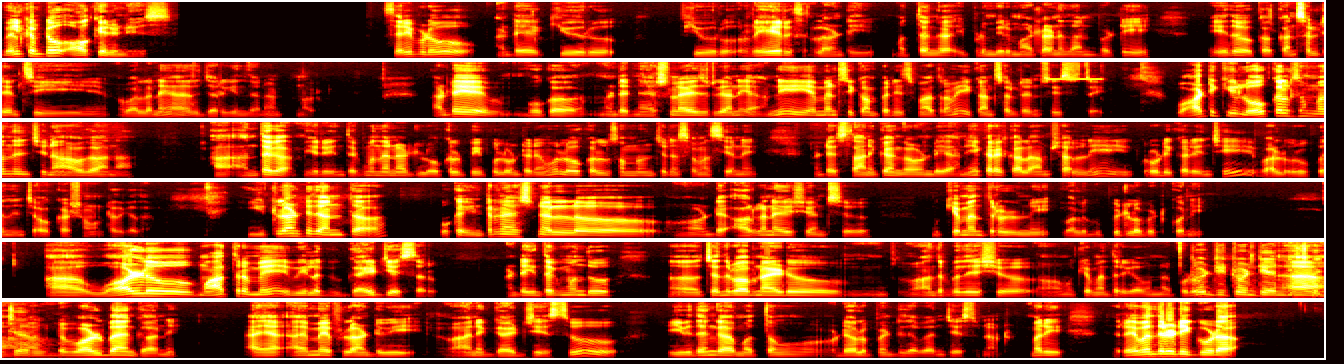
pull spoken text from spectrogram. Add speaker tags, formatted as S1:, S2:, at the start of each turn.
S1: Welcome to ఆకేర్ news. సరే ఇప్పుడు అంటే క్యూర్ ప్యూర్ రేర్ లాంటివి మొత్తంగా ఇప్పుడు మీరు మాట్లాడిన దాన్ని బట్టి ఏదో ఒక కన్సల్టెన్సీ వల్లనే అది జరిగిందని అంటున్నారు. అంటే ఒక అంటే నేషనలైజ్డ్ కానీ అన్ని ఎంఎన్సీ కంపెనీస్ మాత్రమే ఈ కన్సల్టెన్సీస్ ఇస్తాయి. వాటికి లోకల్ సంబంధించిన అవగాహన అంతగా మీరు ఇంతకుముందు అన్నట్టు లోకల్ పీపుల్ ఉంటేనేమో లోకల్ సంబంధించిన సమస్యని అంటే స్థానికంగా ఉండే అనేక రకాల అంశాలని క్రోడీకరించి వాళ్ళు రూపొందించే అవకాశం ఉంటుంది కదా. ఇట్లాంటిది అంతా ఒక ఇంటర్నేషనల్ అంటే ఆర్గనైజేషన్స్ ముఖ్యమంత్రులని వాళ్ళ గుప్పిట్లో పెట్టుకొని ఆ, వాళ్ళు మాత్రమే వీళ్ళకు గైడ్ చేస్తారు. అంటే ఇంతకుముందు చంద్రబాబు నాయుడు ఆంధ్రప్రదేశ్ ముఖ్యమంత్రిగా ఉన్నప్పుడు వరల్డ్ బ్యాంక్ కానీ ఐఎంఎఫ్ లాంటివి ఆయనకు గైడ్ చేస్తూ ఈ విధంగా మొత్తం డెవలప్మెంట్ అవన్నీ చేస్తున్నాడు. మరి రేవంత్ రెడ్డికి కూడా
